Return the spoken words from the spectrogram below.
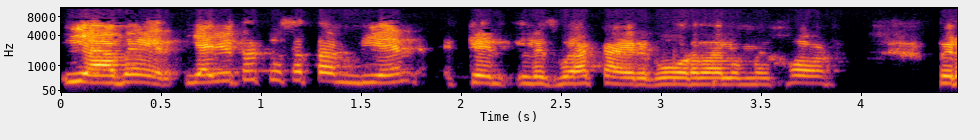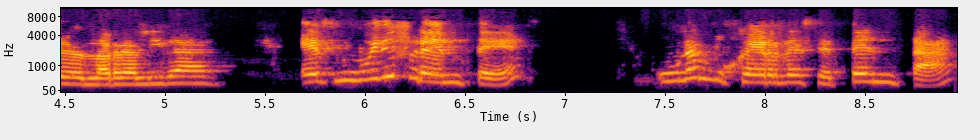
y a ver, y hay otra cosa también que les voy a caer gorda a lo mejor, pero es la realidad. Es muy diferente una mujer de 70,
